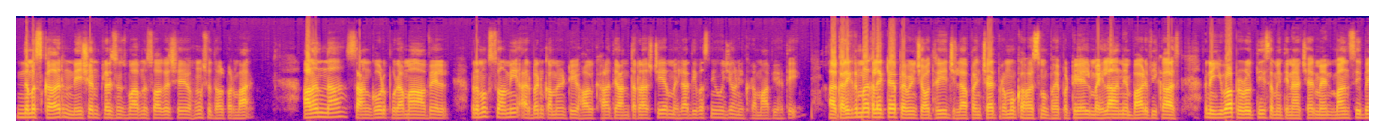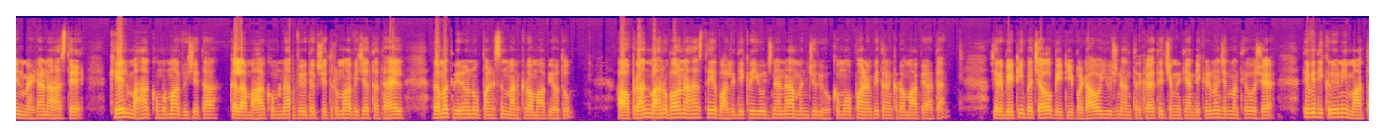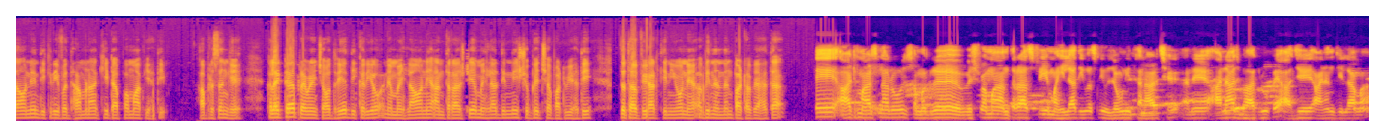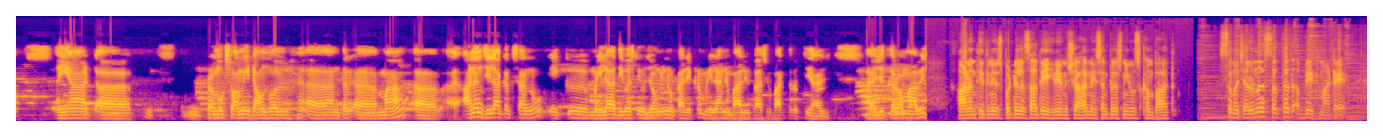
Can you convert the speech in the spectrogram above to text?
નમસ્કાર, nation plus ન્યૂઝમાં આપનું સ્વાગત છે. હું સુધલ પરમાર આણંદના સાંગોડપુરામાં આવેલ પ્રમુખ સ્વામી અર્બન કોમ્યુનિટી હોલ ખાતે આંતરરાષ્ટ્રીય મહિલા દિવસની ઉજવણી કરવામાં આવી હતી. આ કાર્યક્રમમાં કલેક્ટર પ્રવીણ ચૌધરી, જિલ્લા પંચાયત પ્રમુખ હસમુખભાઈ પટેલ, મહિલા અને બાળ વિકાસ અને યુવા પ્રવૃત્તિ સમિતિના ચેરમેન માનસીબેન મહેડાના હસ્તે ખેલ મહાકુંભમાં વિજેતા, કલા મહાકુંભના વિવિધ ક્ષેત્રોમાં વિજેતા થયેલ રમતવીરોનું પણ સન્માન કરવામાં આવ્યું હતું. આ ઉપરાંત મહાનુભાવના હસ્તે વાલી દીકરી યોજનાના મંજૂરી હુકમો પણ વિતરણ કરવામાં આવ્યા હતા. જ્યારે બેટી બચાવો, બેટી પઢાઓ યોજના અંતર્ગત જેમને ત્યાં દીકરીનો જન્મ થયો છે, તેવી દીકરીઓની માતાઓને દીકરી વધામણા કીટ આપવામાં આવી હતી. આ પ્રસંગે કલેક્ટર પ્રવીણ ચૌધરીએ દીકરીઓ અને મહિલાઓને આંતરરાષ્ટ્રીય મહિલા દિનની શુભેચ્છા પાઠવી હતી તથા વિદ્યાર્થીનીઓને અભિનંદન પાઠવ્યા હતા. એ આઠ માર્ચના રોજ સમગ્ર વિશ્વમાં આંતરરાષ્ટ્રીય મહિલા દિવસની ઉજવણી થનાર છે અને આના જ ભાગરૂપે આજે આણંદ જિલ્લામાં અહીંયા અ, પ્રમુખ સ્વામી ટાઉન હોલ અ, અંતરમાં આણંદ જિલ્લા કક્ષાનો એક મહિલા દિવસની ઉજવણીનો કાર્યક્રમ મહિલા અને બાલ વિકાસ વિભાગ તરફથી આયોજ- આયોજિત કરવામાં આવી આણંદથી દિનેશ પટેલ સાથે Hiren Shah nation plus news Khambhat. સમાચારોના સતત અપડેટ માટે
